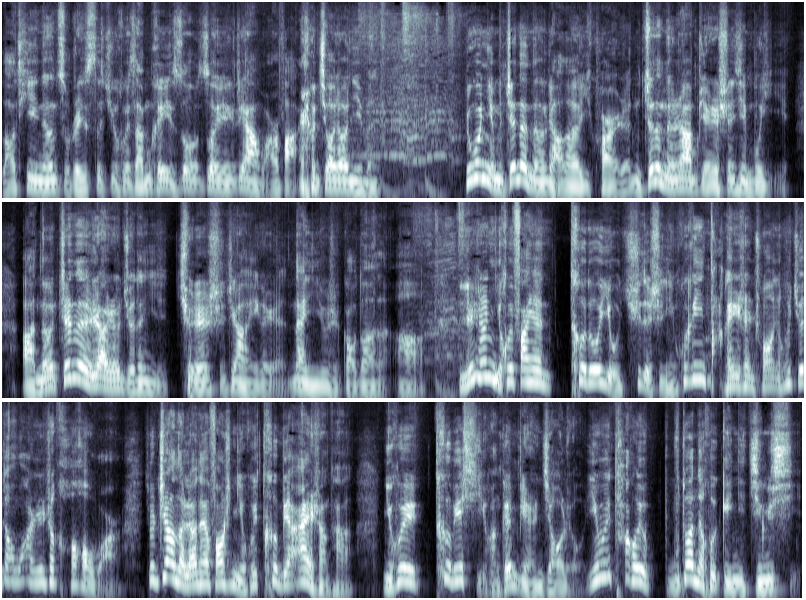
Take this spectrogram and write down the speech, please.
老 T 能组织一次聚会，咱们可以做做一个这样玩法，然后教教你们。如果你们真的能聊到一块儿，你真的能让别人深信不疑啊，能真的让人觉得你确实是这样一个人，那你就是高端了啊！人生你会发现特多有趣的事情，会给你打开一扇窗，你会觉得哇，人生好好玩。就这样的聊天方式，你会特别爱上他，你会特别喜欢跟别人交流，因为他会不断的会给你惊喜，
